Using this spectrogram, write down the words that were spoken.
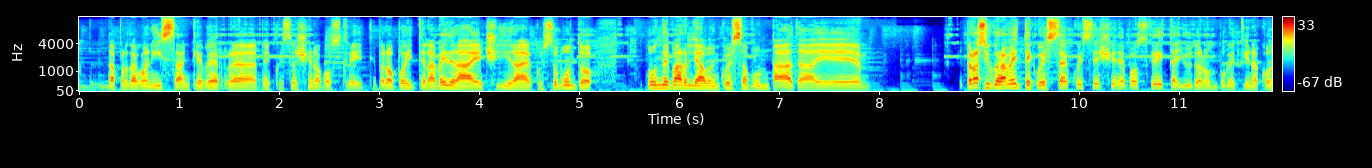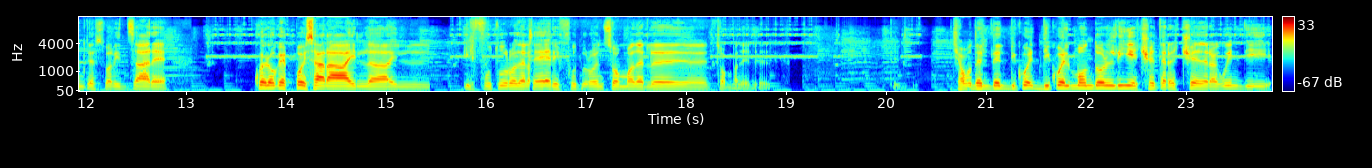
da protagonista anche per, per questa scena post-credit, però poi te la vedrai e ci dirai a questo punto non ne parliamo in questa puntata e... Però sicuramente questa- queste scene post-credit aiutano un pochettino a contestualizzare quello che poi sarà il, il- il futuro della serie, il futuro insomma del, insomma, del, diciamo del- del- di, quel, di quel mondo lì, eccetera, eccetera. Quindi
